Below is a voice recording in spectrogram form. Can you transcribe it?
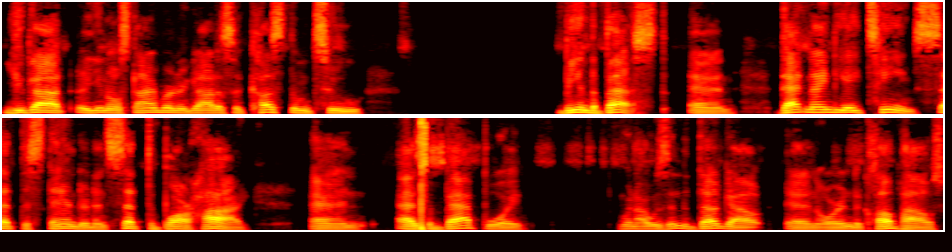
you got uh, you know Steinbrenner got us accustomed to being the best, and that '98 team set the standard and set the bar high. And as a bat boy, when I was in the dugout and or in the clubhouse,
